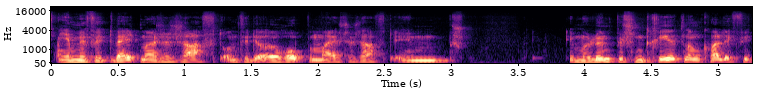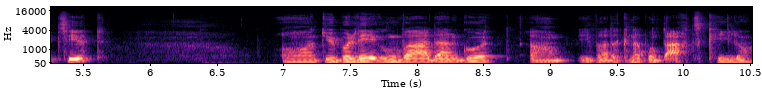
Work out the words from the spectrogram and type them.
ich habe mich für die Weltmeisterschaft und für die Europameisterschaft im, im olympischen Triathlon qualifiziert. Und die Überlegung war dann gut, ähm, ich war da knapp unter 80 Kilo,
